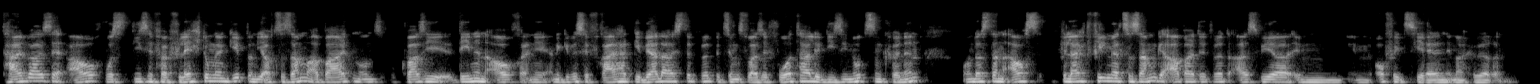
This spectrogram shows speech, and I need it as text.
teilweise auch, wo es diese Verflechtungen gibt und die auch zusammenarbeiten und quasi denen auch eine, eine gewisse Freiheit gewährleistet wird, beziehungsweise Vorteile, die sie nutzen können und dass dann auch vielleicht viel mehr zusammengearbeitet wird, als wir im, im offiziellen immer hören.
